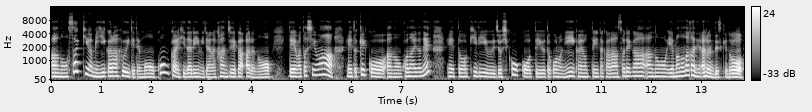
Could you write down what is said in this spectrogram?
あのさっきは右から吹いてても今回左みたいな感じがあるの。で私は、えーと、結構あのこの間ね、えーと、桐生女子高校っていうところに通っていたからそれがあの山の中にあるんですけど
